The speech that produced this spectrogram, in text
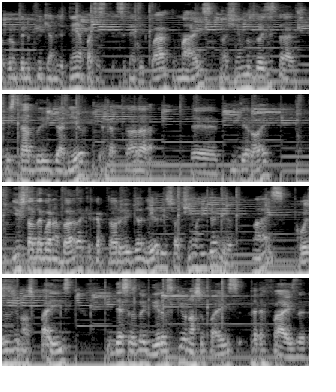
Foi por um período pequeno de tempo, até 74, mas nós tínhamos dois estados. O estado do Rio de Janeiro, que a capital era é, Niterói, e o estado da Guanabara, que é a capital do Rio de Janeiro, e só tinha o Rio de Janeiro. Mas coisas do nosso país e dessas doideiras que o nosso país faz. Né?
